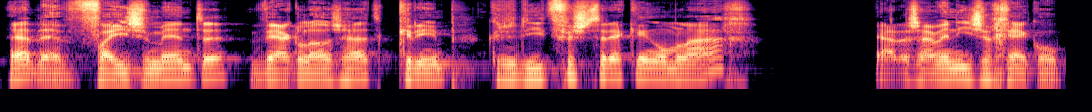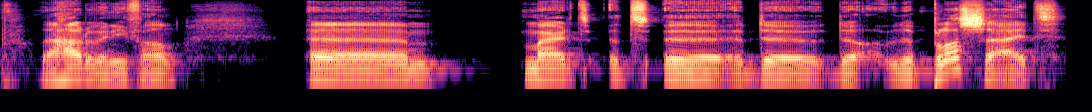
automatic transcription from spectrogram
Hè, de faillissementen, werkloosheid, krimp, kredietverstrekking omlaag. Ja, daar zijn we niet zo gek op. Daar houden we niet van. Ehm, maar het, het, eh, de, de, de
